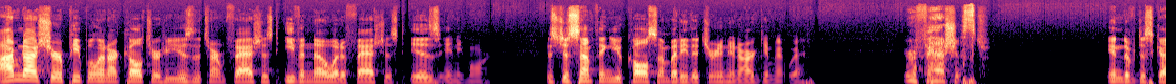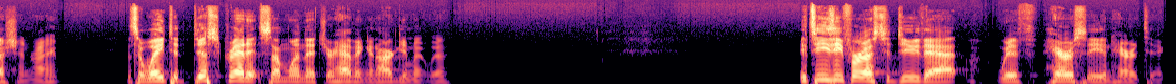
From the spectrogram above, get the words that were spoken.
I'm not sure people in our culture who use the term fascist even know what a fascist is anymore. It's just something you call somebody that you're in an argument with. You're a fascist. End of discussion, right? It's a way to discredit someone that you're having an argument with. It's easy for us to do that with heresy and heretic.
